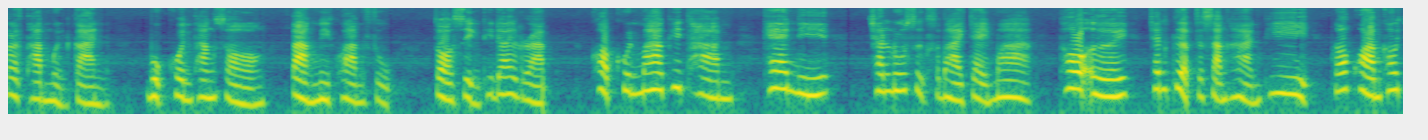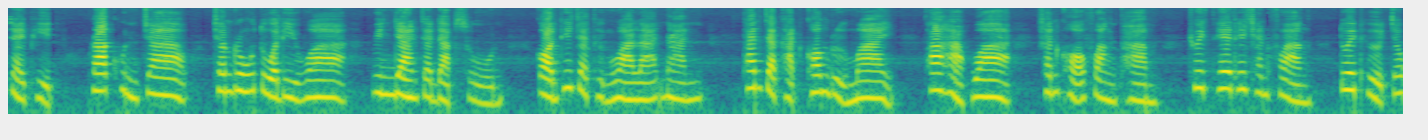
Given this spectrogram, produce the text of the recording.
กระทำเหมือนกัน บุคคลทั้งสอง ต่างมีความสุข ต่อสิ่งที่ได้รับ ขอบคุณมากพี่ทำแค่นี้ ฉันรู้สึกสบายใจมาก โทษเอ๋ย ฉันเกือบจะสังหารพี่ เพราะความเข้าใจผิด พระคุณเจ้า ฉันรู้ตัวดีว่า วิญญาณจะดับสูญก่อนที่จะถึงวาระนั้น ท่านจะขัดข้องหรือไม่ ถ้าหากว่าฉันขอฟังธรรม ช่วยเทศให้ฉันฟัง ด้วยเถิดเจ้า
